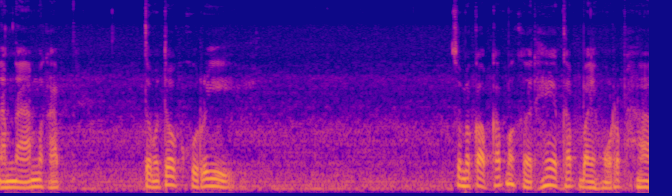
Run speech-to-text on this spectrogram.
น้ำน้ำๆนะครับโตมาโต้คูรี่ส่วนประกอบครับมะเขือเทศครับใบโหระพา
